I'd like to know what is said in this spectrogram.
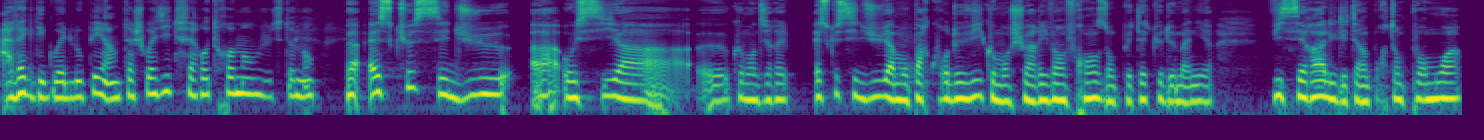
avec des Guadeloupéens. Tu as choisi de faire autrement justement. Bah, est-ce que c'est dû aussi à euh, comment dirais Est-ce que c'est dû à mon parcours de vie, comment je suis arrivé en France? Donc peut-être que de manière viscérale, il était important pour moi.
